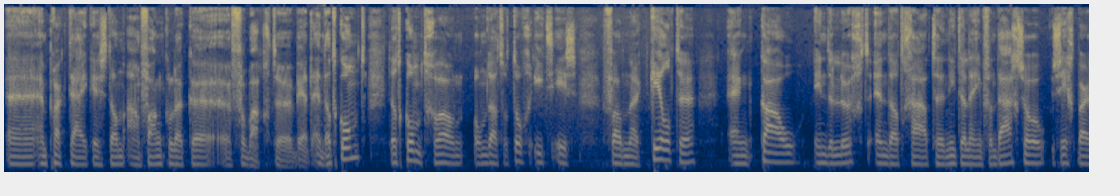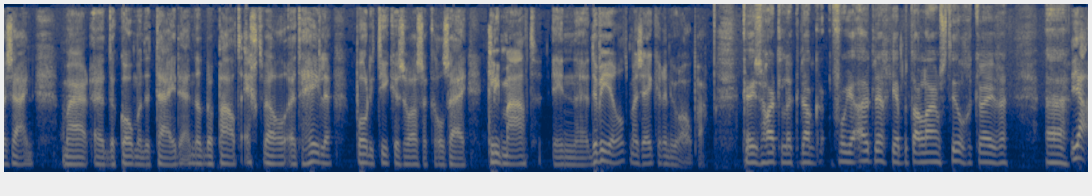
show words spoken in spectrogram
uh, en praktijk is... dan aanvankelijk uh, verwacht uh, werd. En dat komt, dat komt gewoon omdat er toch iets is van kilte en kou in de lucht. En dat gaat uh, niet alleen vandaag zo zichtbaar zijn... maar uh, de komende tijden. En dat bepaalt echt wel het hele politieke, zoals ik al zei... klimaat in uh, de wereld, maar zeker in Europa. Kees, hartelijk dank voor je uitleg. Je hebt het alarm stilgekregen. ja,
